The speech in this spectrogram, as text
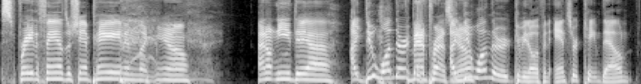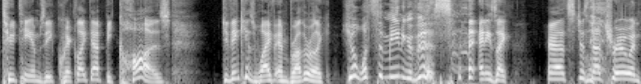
spray the fans with champagne and like, you know, I don't need the. uh I do wonder. bad if- press, I you do wonder, Covino, if an answer came down to TMZ quick like that because do you think his wife and brother are like, "Yo, what's the meaning of this?" and he's like. Yeah, it's just not true, and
